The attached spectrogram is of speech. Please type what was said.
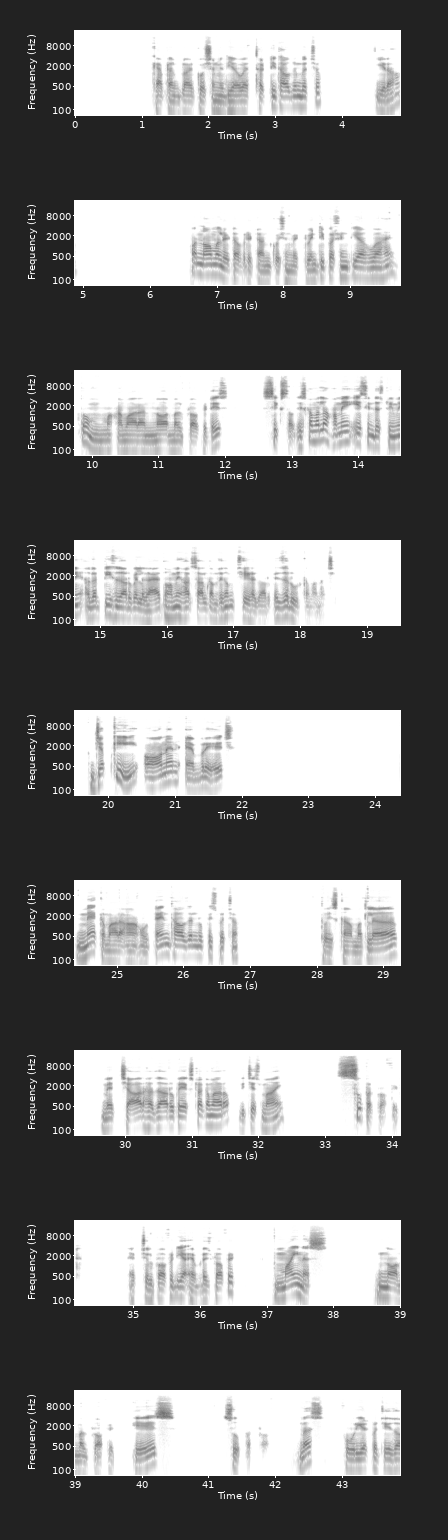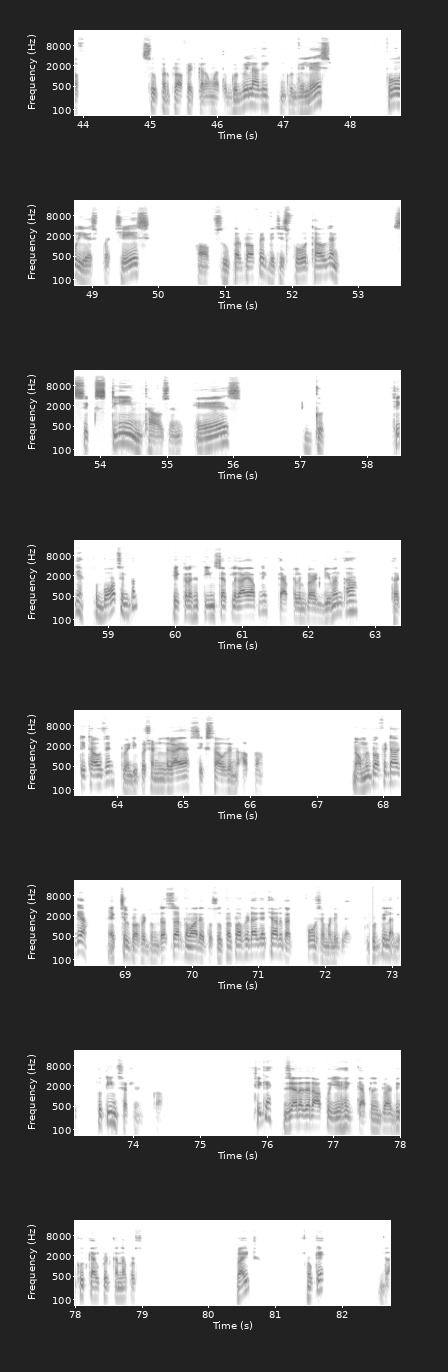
capital employed question में दिया हुआ है थर्टी थाउज़ेंड बच्चों। ये रहा। और normal rate of return question में ट्वेंटी परसेंट दिया हुआ है तो हमारा normal profit is six thousand इसका मतलब हमें इस इंडस्ट्री में अगर तीस हज़ार रुपए लगाया तो हमें हर साल कम से कम छह हज़ार रुपए ज़रूर कमाना चाहिए। जबकि ऑन एन एवरेज मैं कमा रहा हूँ टेन थाउज़ेंड रुपीज़ बच्चा। तो इसका मतलब मैं चार हज़ार रुपए एक्स्ट्रा कमा रहा हूँ which is my super profit actual profit या average profit minus normal profit is super profit बस four year purchase of super profit करूँगा तो गुडविल आ गई। Goodwill is four years purchase of super profit which is four thousand sixteen thousand is good ठीक है? तो बहुत simple एक तरह से तीन स्टेप्स लगाए आपने। कैपिटल एम्प्लॉयड गिवन था। थर्टी थाउज़ेंड, ट्वेंटी परसेंट लगाया, सिक्स थाउज़ेंड आपका। नॉर्मल प्रॉफिट आ गया एक्चुअल प्रॉफिट तुम दस हज़ार कमा रहे हो तो सुपर प्रॉफिट आ गया चार हज़ार फोर से मल्टीप्लाई तो गुड बिल आ गया तो तीन सेक्शन आपका। ठीक है, ज़्यादा ज़्यादा आपको यह है कि कैपिटल एम्प्लॉयड भी खुद कैलकुलेट करना पड़ सकता right okay done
